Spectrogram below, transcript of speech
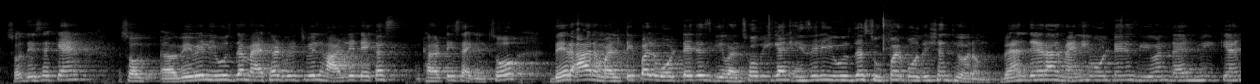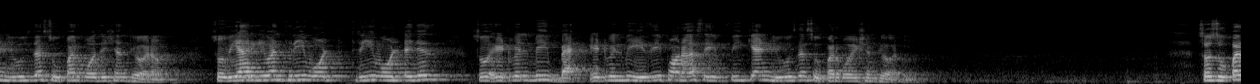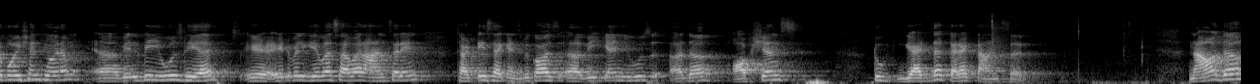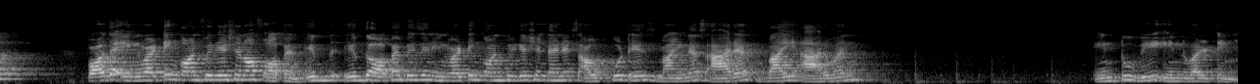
So this can so uh, we will use the method which will hardly take us 30 seconds. So there are multiple voltages given. So we can easily use the superposition theorem. When there are many voltages given then we can use the superposition theorem. So we are given 3 volt 3 voltages so it will be it will be easy for us if we can use the superposition theorem. So superposition theorem uh, will be used here. It will give us our answer in 30 seconds because uh, we can use the options to get the correct answer. Now the for the inverting configuration of op amp. If the, if the op amp is in inverting configuration then its output is minus rf by r1 into V inverting.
